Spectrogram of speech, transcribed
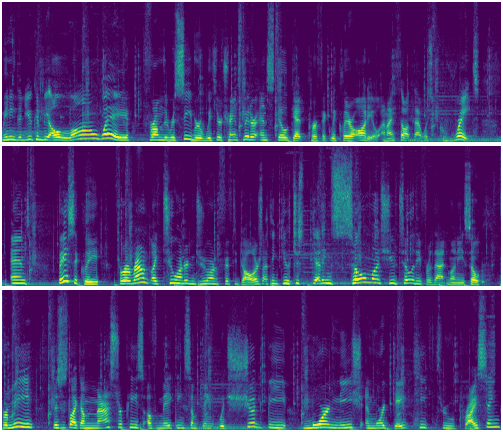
meaning that you can be a long way from the receiver with your transmitter and still get perfectly clear audio. And I thought that was great. And basically for around like 200 and 250 dollars i think you're just getting so much utility for that money. So for me this is like a masterpiece of making something which should be more niche and more gatekeep through pricing.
